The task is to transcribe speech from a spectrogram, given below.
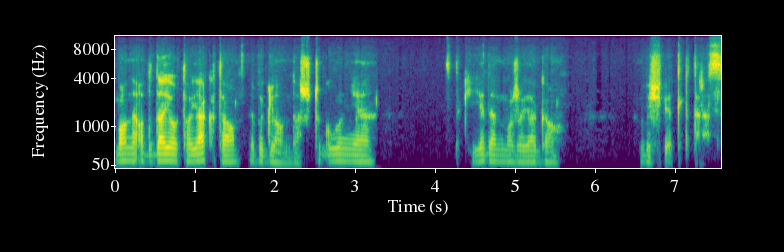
bo one oddają to, jak to wygląda. Szczególnie jest taki jeden, może ja go wyświetlę teraz.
